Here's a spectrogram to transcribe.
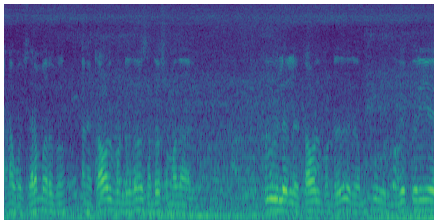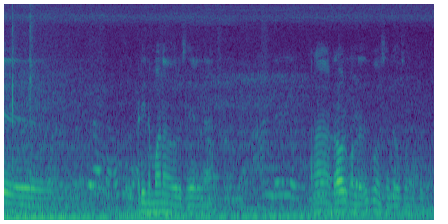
ஆனால் கொஞ்சம் சிரமம் இருக்கும். ஆனால் ட்ராவல் பண்ணுறதும் சந்தோஷமாக தான் இருக்கும். டூ வீலரில் ட்ராவல் பண்ணுறது ரொம்ப ஒரு மிகப்பெரிய கடினமான ஒரு செயல் தான். ஆனால் ட்ராவல் பண்ணுறதுக்கு கொஞ்சம் சந்தோஷமாக இருக்கும்.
